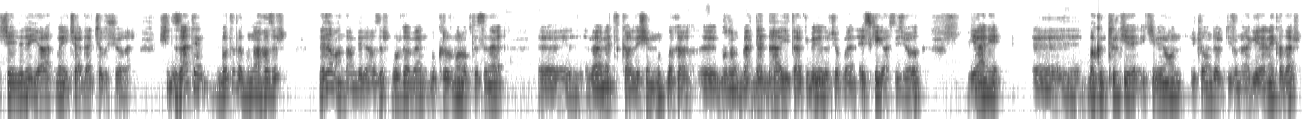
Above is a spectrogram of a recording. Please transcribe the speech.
şeyleri yaratmaya içeriden çalışıyorlar. Şimdi zaten Batı da buna hazır. Ne zamandan beri hazır? Burada ben bu kırılma noktasını e, Mehmet kardeşim mutlaka e, bunu benden daha iyi takip ediyordur. Çok ben eski gazeteci o. Yani ee, bakın Türkiye 2013-14 yılına gelene kadar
